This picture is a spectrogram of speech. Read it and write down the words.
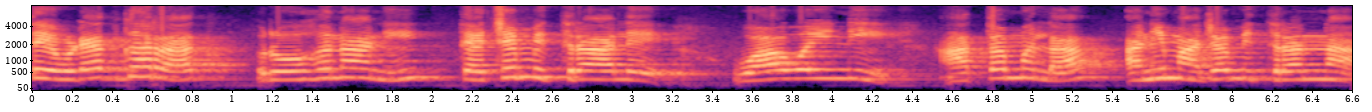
तेवढ्यात घरात रोहन आणि त्याचे मित्र आले. वा वहिनी आता मला आणि माझ्या मित्रांना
